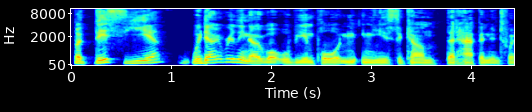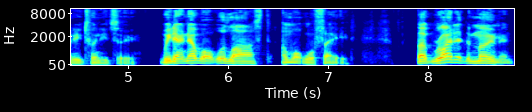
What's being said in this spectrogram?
But this year, we don't really know what will be important in years to come that happened in 2022. We don't know what will last and what will fade. But right at the moment,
